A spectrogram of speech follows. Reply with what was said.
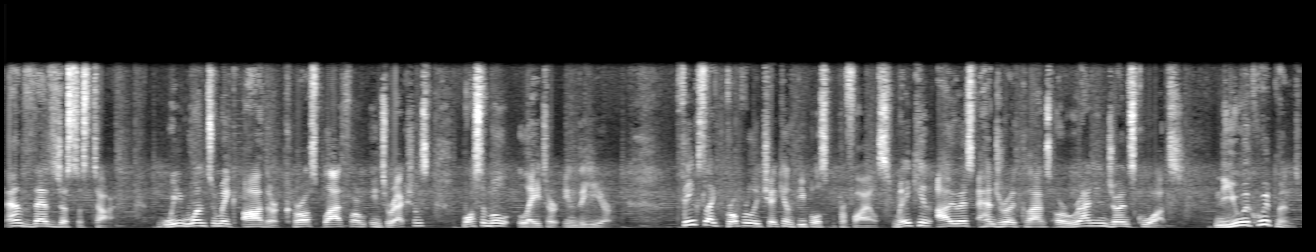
And that's just a start. We want to make other cross-platform interactions possible later in the year. Things like properly checking people's profiles, making iOS Android clans or running joint squads. New equipment.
